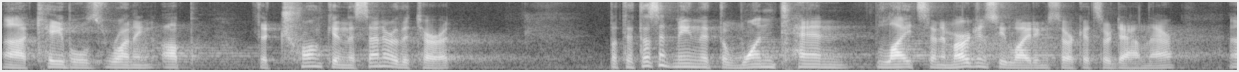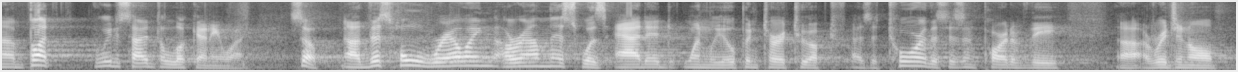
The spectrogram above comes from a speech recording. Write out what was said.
uh, cables running up the trunk in the center of the turret. But that doesn't mean that the 110 lights and emergency lighting circuits are down there. Uh, but we decided to look anyway. So uh, this whole railing around this was added when we opened Turret 2 up as a tour. This isn't part of the uh, original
